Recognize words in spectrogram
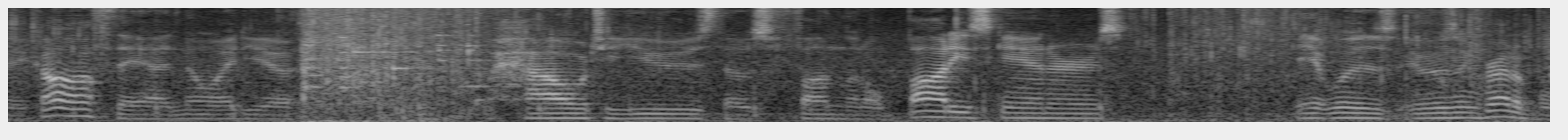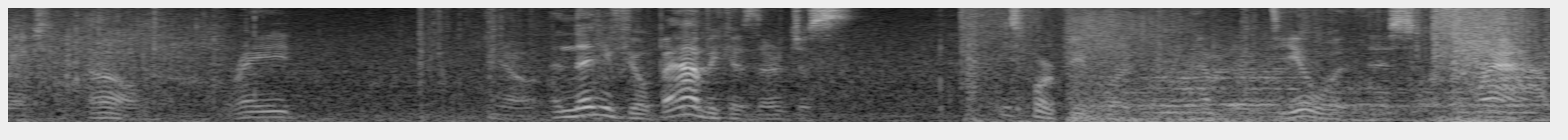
take off. They had no idea how to use those fun little body scanners. It was, it was incredible. Oh, great. You know, and then you feel bad because they're just, these poor people are having to deal with this crap.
